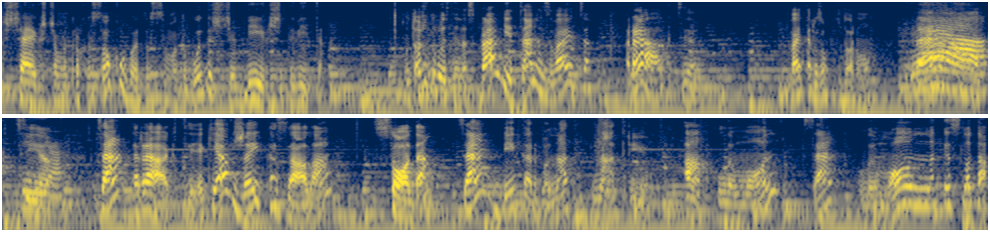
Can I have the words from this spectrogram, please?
Ще якщо ми трохи соку видусимо, то буде ще більше. Дивіться. Отож, друзі, насправді це називається реакція. Давайте разом повторимо. Реакція. Це реакція. Як я вже й казала, сода це бікарбонат натрію, а лимон це лимонна кислота.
